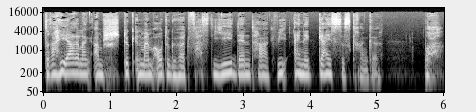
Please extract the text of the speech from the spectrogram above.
drei Jahre lang am Stück in meinem Auto gehört, fast jeden Tag, wie eine Geisteskranke. Boah.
